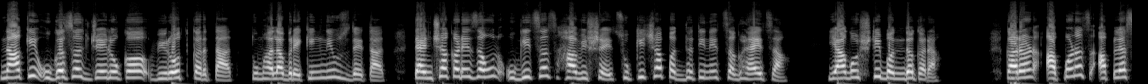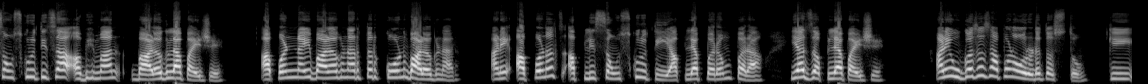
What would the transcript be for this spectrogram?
ना की उगच जे लोक विरोध करतात तुम्हाला ब्रेकिंग न्यूज देतात त्यांच्याकडे जाऊन उगीच हा विषय चुकीच्या पद्धतीने चघळायचा या गोष्टी बंद करा. कारण आपणच आपल्या संस्कृतीचा अभिमान बाळगला पाहिजे. आपण नाही बाळगणार तर कोण बाळगणार? आणि आपणच आपली संस्कृती आपल्या परंपरा या जपल्या पाहिजे. आणि उगाच आपण ओरडत असतो की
